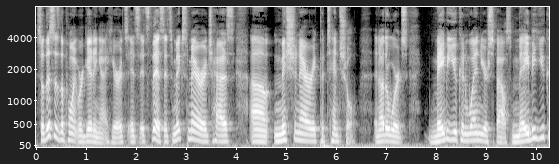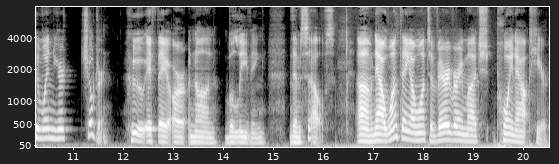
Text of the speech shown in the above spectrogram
So this is the point we're getting at here. It's it's it's this. It's mixed marriage has uh, missionary potential. In other words, maybe you can win your spouse, maybe you can win your children, who, if they are non believing themselves. Um, now, one thing I want to very, very much point out here,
